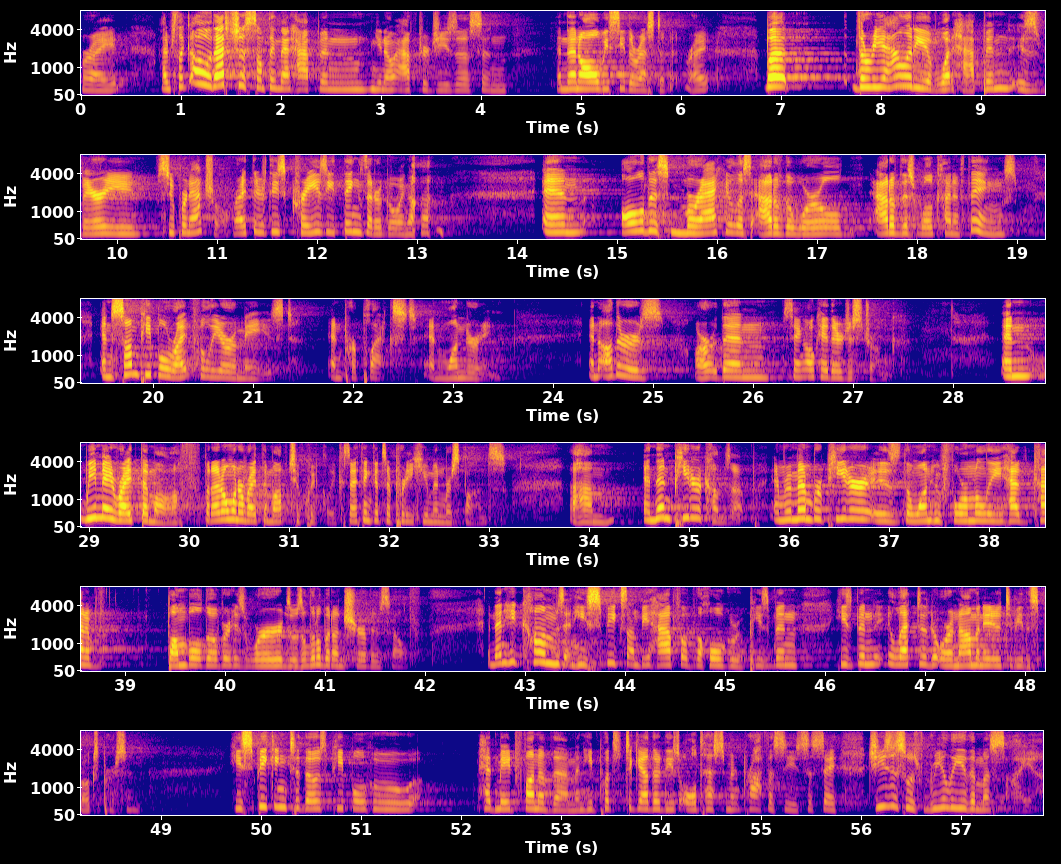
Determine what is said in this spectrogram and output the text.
right? I'm just like, oh, that's just something that happened, you know, after Jesus, and, and then all we see the rest of it, right? But the reality of what happened is very supernatural, right? There's these crazy things that are going on. And all this miraculous, out of the world, out of this world kind of things. And some people rightfully are amazed and perplexed and wondering. And others are then saying, okay, they're just drunk. And we may write them off, but I don't want to write them off too quickly because I think it's a pretty human response. Um, and then Peter comes up. And remember, Peter is the one who formerly had kind of bumbled over his words, was a little bit unsure of himself. And then he comes and he speaks on behalf of the whole group. He's been, he's been elected or nominated to be the spokesperson. He's speaking to those people who had made fun of them, and he puts together these Old Testament prophecies to say Jesus was really the Messiah.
